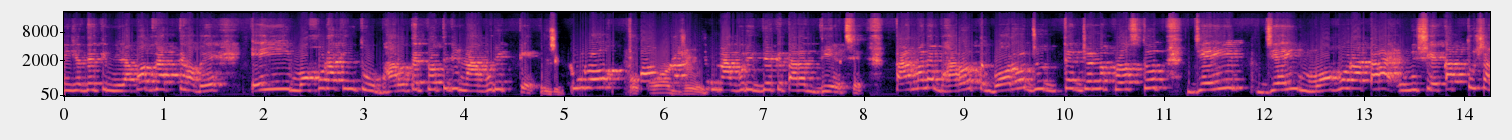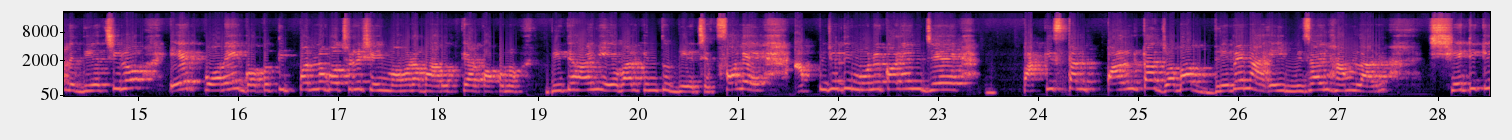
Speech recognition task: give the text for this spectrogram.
নিজেদেরকে নিরাপদ রাখতে হবে এই মহড়া কিন্তু ভারতের প্রতিটি নাগরিককে পুরো নাগরিকদেরকে তারা দিয়েছে। তার মানে ভারত বড় যুদ্ধের জন্য প্রস্তুত যেই যেই মহড়া তারা উনিশশো একাত্তর সালে দিয়েছিল এরপরে গত তিপ্পান্ন বছরে সেই মহড়া ভারতকে আর কখনো দিতে হয়নি এবার কিন্তু দিয়েছে। ফলে আপনি যদি মনে করেন যে পাকিস্তান পাল্টা জবাব দেবে না এই মিসাইল হামলার, সেটি কি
